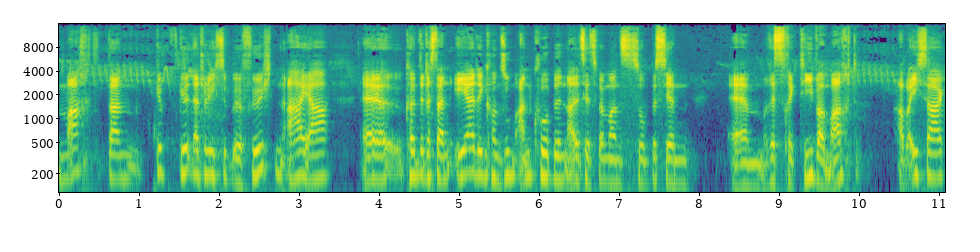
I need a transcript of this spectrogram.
macht, dann gibt, gilt natürlich zu befürchten, ah ja, äh, könnte das dann eher den Konsum ankurbeln, als jetzt, wenn man es so ein bisschen ähm, restriktiver macht. Aber ich sag,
